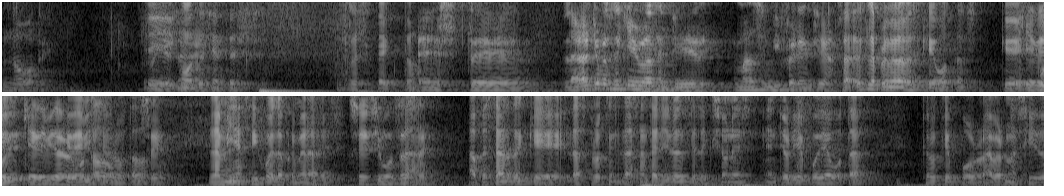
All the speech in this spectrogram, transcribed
No voté. ¿Y cómo te sientes respecto? Este... La verdad yo pensé que iba a sentir más indiferencia. O sea, es la primera vez que votas. Que, que, que debí haber, votado. haber, votado. Sí. La mía sí fue la primera vez. Sí, sí votaste. a pesar de que las, las anteriores elecciones en teoría podía votar, creo que por haber nacido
